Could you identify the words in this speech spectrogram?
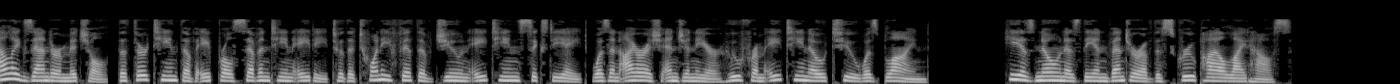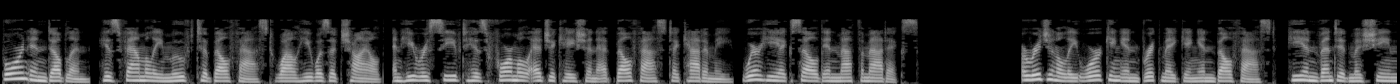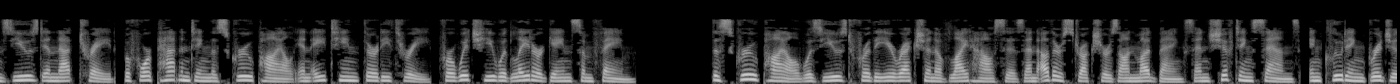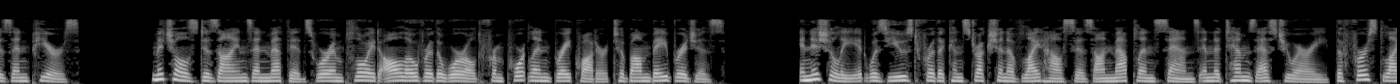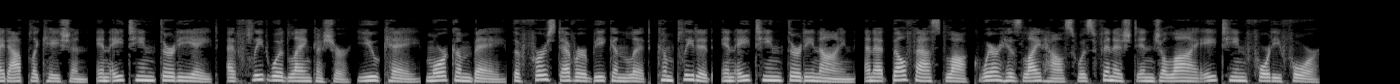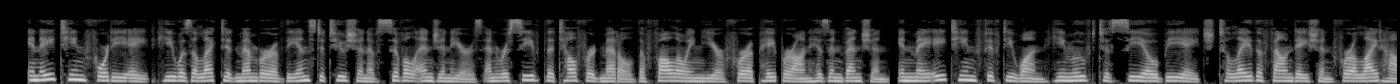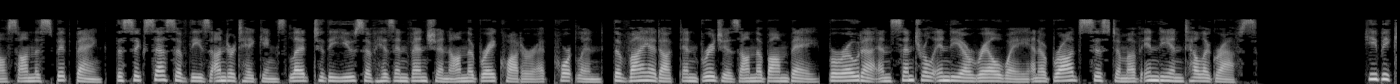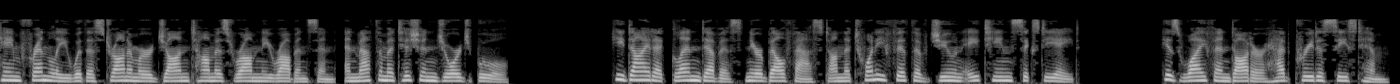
Alexander Mitchell, the 13th of April 1780 to the 25th of June 1868, was an Irish engineer who from 1802 was blind. He is known as the inventor of the screw pile lighthouse. Born in Dublin, his family moved to Belfast while he was a child, and he received his formal education at Belfast Academy, where he excelled in mathematics. Originally working in brickmaking in Belfast, he invented machines used in that trade, before patenting the screw pile in 1833, for which he would later gain some fame. The screw pile was used for the erection of lighthouses and other structures on mudbanks and shifting sands, including bridges and piers. Mitchell's designs and methods were employed all over the world from Portland breakwater to Bombay bridges. Initially it was used for the construction of lighthouses on Maplin Sands in the Thames estuary the first light application, in 1838, at Fleetwood Lancashire UK Morecambe Bay the first ever beacon lit completed, in 1839, and at Belfast Lough where his lighthouse was finished in July 1844. In 1848 he was elected member of the Institution of Civil Engineers and received the Telford Medal the following year for a paper on his invention. In May 1851 he moved to COBH to lay the foundation for a lighthouse on the Spit Bank. The success of these undertakings led to the use of his invention on the breakwater at Portland, the viaduct and bridges on the Bombay, Baroda and Central India Railway and a broad system of Indian telegraphs. He became friendly with astronomer John Thomas Romney Robinson, and mathematician George Boole. He died at Glen Nevis near Belfast on 25 June 1868. His wife and daughter had predeceased him.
